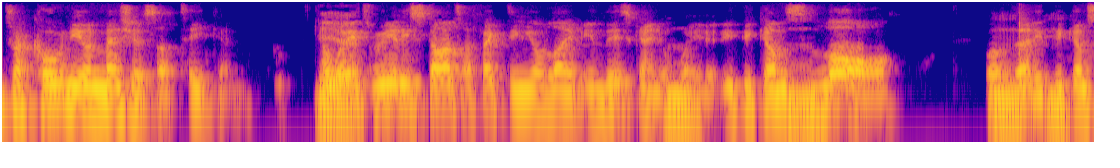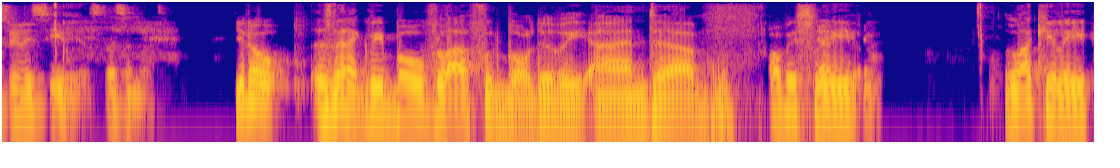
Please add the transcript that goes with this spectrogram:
draconian measures are taken, and when it really starts affecting your life in this kind of Mm. way, that it becomes Mm. law, well, Mm. then it Mm. becomes really serious, doesn't it? You know, Zdenek, we both love football, do we? And um, obviously, Yeah. luckily,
